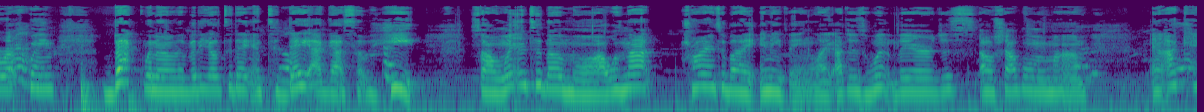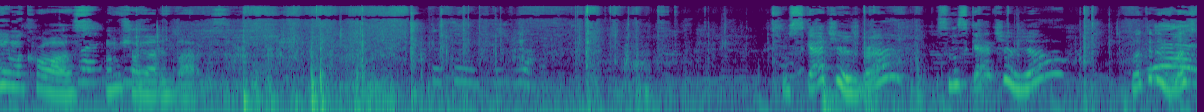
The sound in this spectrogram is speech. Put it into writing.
Rep Queen back with another video today and today I got some heat. So I went into the mall. I was not trying to buy anything. Like I just went there, just I was shopping with my mom and I came across, let me show y'all this box. Some Skechers, bruh. Some Skechers, y'all. Look at this. Let's,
